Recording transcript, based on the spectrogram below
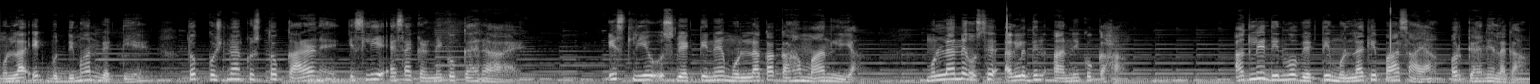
मुल्ला एक बुद्धिमान व्यक्ति है तो कुछ ना कुछ तो कारण है, इसलिए ऐसा करने को कह रहा है। इसलिए उस व्यक्ति ने मुल्ला का कहा मान लिया। मुल्ला ने उसे अगले दिन आने को कहा। अगले दिन वो व्यक्ति मुल्ला के पास आया और कहने लगा,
